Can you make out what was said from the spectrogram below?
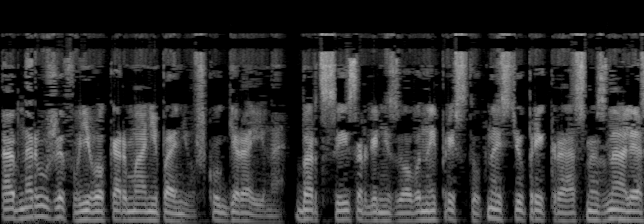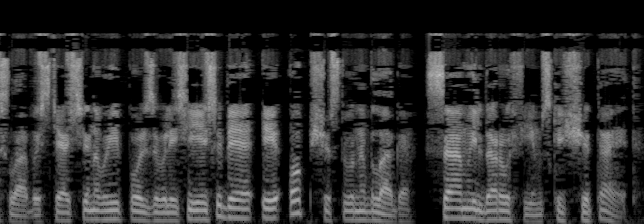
обнаружив в его кармане понюшку героина. Борцы с организованной преступностью прекрасно знали о слабости Осинова и пользовались ей себе и обществу на благо. Сам Ильдар Уфимский считает,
